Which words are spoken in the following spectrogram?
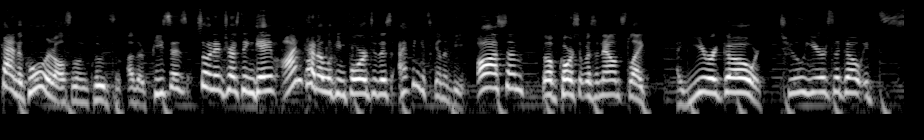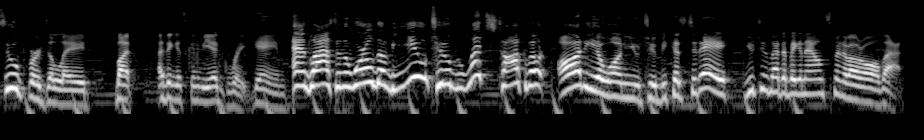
kind of cool. It also includes some other pieces. So an interesting game. I'm kind of looking forward to this. I think it's going to be awesome. Though, of course, it was announced like a year ago or two years ago. It's super delayed, but I think it's gonna be a great game. And last, in the world of YouTube, let's talk about audio on YouTube because today, YouTube had a big announcement about all that.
